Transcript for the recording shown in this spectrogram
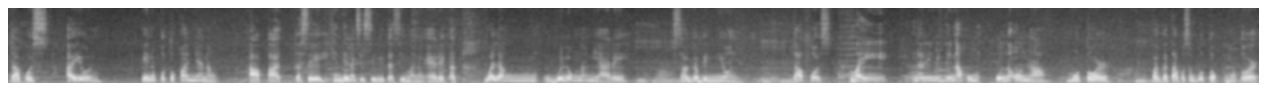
Tapos ayun, pinuputukan niya ng apat kasi hindi nagsisilita si Manong Eric at walang gulong nangyari sa gabing yun. Tapos may narinig din akong una-una motor. Pagkatapos ng putok, motor.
